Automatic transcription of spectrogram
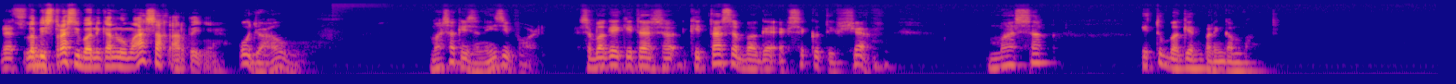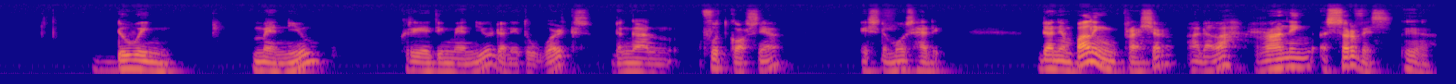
That's Lebih stres dibandingkan lu masak artinya. Oh jauh. Masak is an easy part. Sebagai kita kita sebagai executive chef, masak itu bagian paling gampang. Doing menu, creating menu dan itu works dengan food cost-nya is the most headache. Dan yang paling pressure adalah running a service. Iya.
